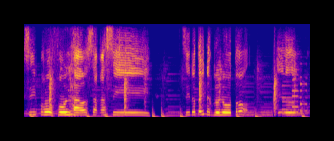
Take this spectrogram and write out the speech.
si Fu- Full House saka si sino to yung nagluluto? Yung-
